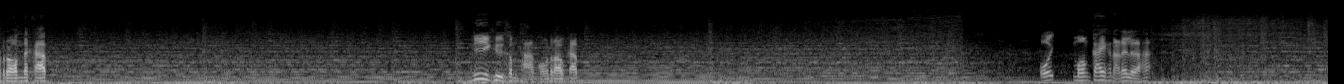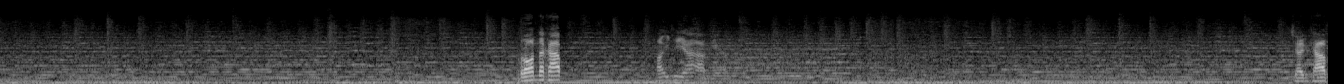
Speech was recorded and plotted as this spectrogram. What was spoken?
พร้อมนะครับ นี่คือคำถามของเราครับ โอ๊ยมองไกลขนาดนั้นเลยเหรอฮะ พร้อมนะครับ เอาอีกทีฮะเอาอีกทีครับ เชิญครับ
